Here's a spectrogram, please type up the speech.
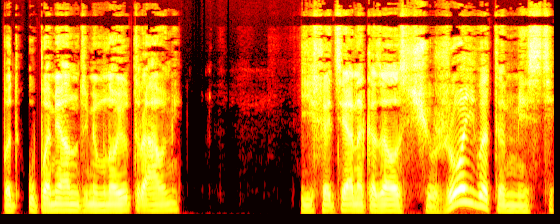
под упомянутыми мною травами. И хотя она казалась чужой в этом месте,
